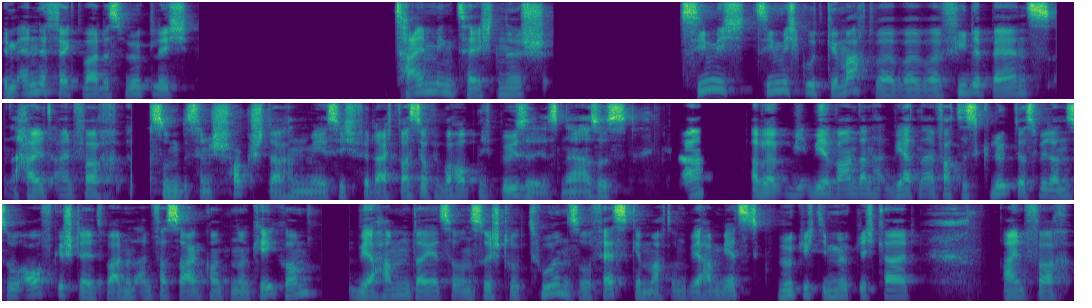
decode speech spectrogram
im Endeffekt war das wirklich timing-technisch ziemlich, ziemlich gut gemacht, weil, weil, weil viele Bands halt einfach so ein bisschen schockstarrenmäßig vielleicht, was ja auch überhaupt nicht böse ist. Ne? Also ist klar, aber wir waren dann, wir hatten einfach das Glück, dass wir dann so aufgestellt waren und einfach sagen konnten, okay, komm, wir haben da jetzt unsere Strukturen so festgemacht und wir haben jetzt wirklich die Möglichkeit, einfach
